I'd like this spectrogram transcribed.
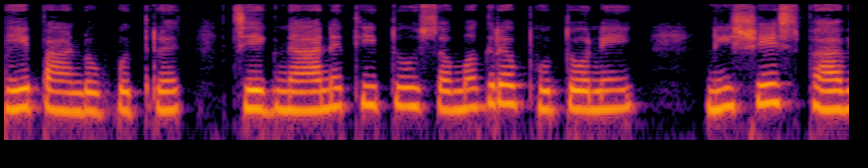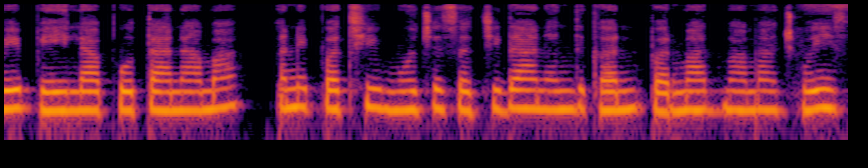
હે પાંડુપુત્ર, જે જ્ઞાનથી તું સમગ્ર ભૂતોને નિશેષ ભાવે પહેલા પોતાનામાં અને પછી મુજ સચ્ચિદાનંદ ઘન પરમાત્મામાં જોઈશ.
